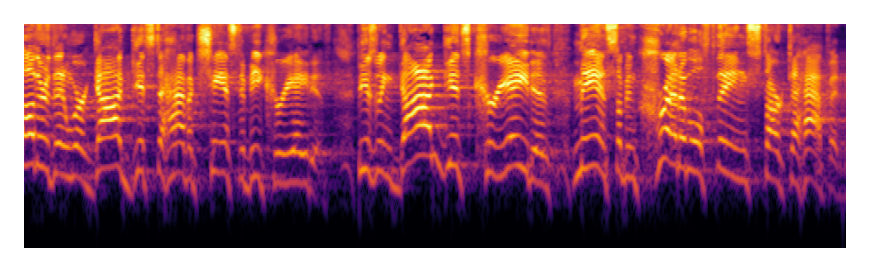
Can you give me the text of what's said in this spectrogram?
other than where God gets to have a chance to be creative. Because when God gets creative, man, some incredible things start to happen.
